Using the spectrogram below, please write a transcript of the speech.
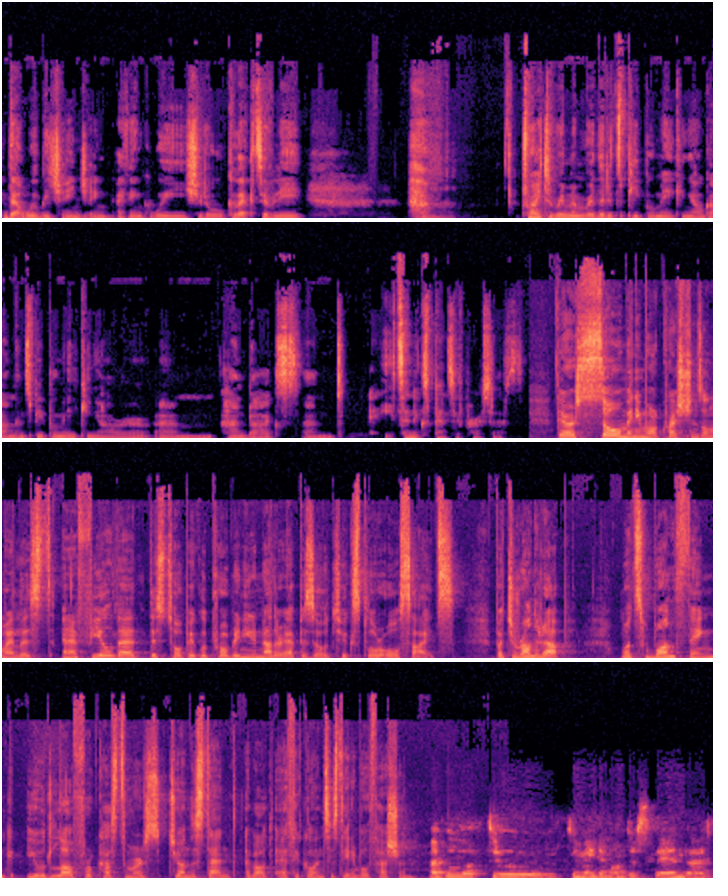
that will be changing. I think we should all collectively um, try to remember that it's people making our garments people making our um, handbags and it's an expensive process. There are so many more questions on my list, and I feel that this topic will probably need another episode to explore all sides. But to round it up, what's one thing you would love for customers to understand about ethical and sustainable fashion? I would love to to make them understand that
